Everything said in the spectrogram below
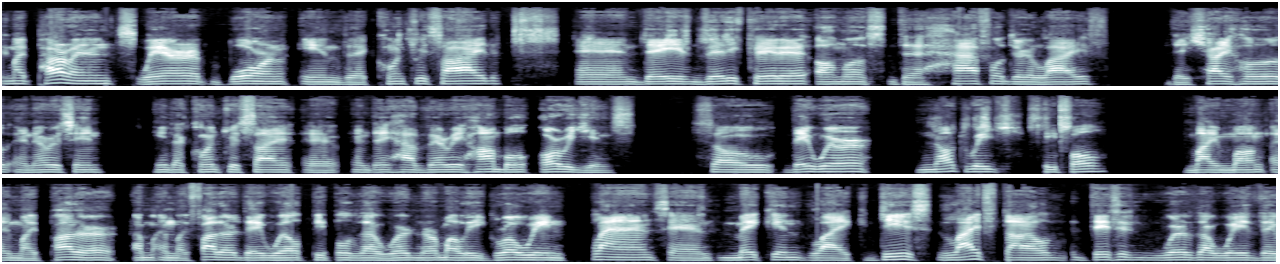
my parents were born in the countryside and they dedicated almost the half of their life their childhood and everything in the countryside uh, and they have very humble origins. So they were not rich people my mom and my father um, and my father they were people that were normally growing plants and making like this lifestyle. This is where the way they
